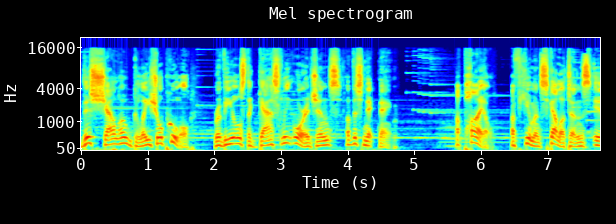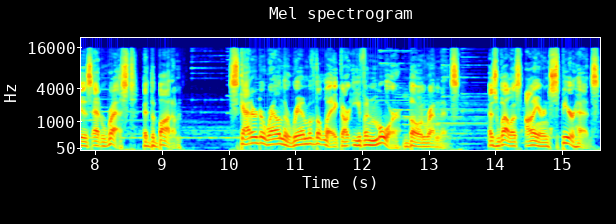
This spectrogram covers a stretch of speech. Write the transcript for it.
this shallow glacial pool reveals the ghastly origins of its nickname. A pile of human skeletons is at rest at the bottom. Scattered around the rim of the lake are even more bone remnants, as well as iron spearheads,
